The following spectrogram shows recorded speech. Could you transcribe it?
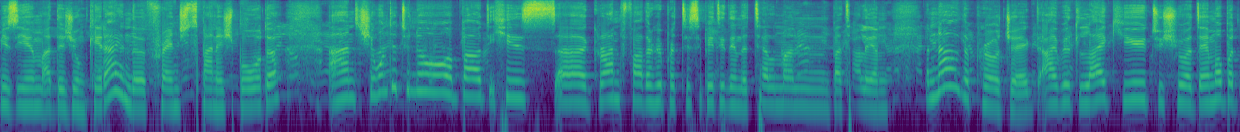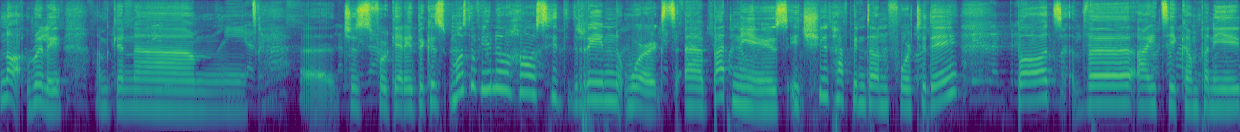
Museum at the Junquera in the French-Spanish border. And she wanted to know about his uh, grandfather who participated in the Thälmann battalion. And now the project, I would like you to show a demo, but not really. I'm gonna um, uh, just forget it because most of you know how SIDBRINT works. Uh, bad news, it should have been done for today, but the IT company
